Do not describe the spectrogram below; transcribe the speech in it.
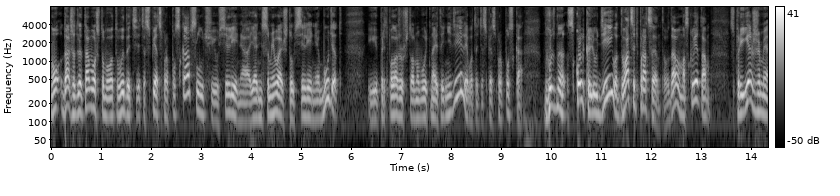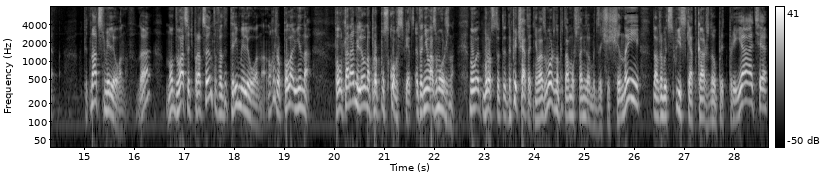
Ну, даже для того, чтобы вот выдать эти спецпропуска в случае усиления, а я не сомневаюсь, что усиление будет, и предположу, что оно будет на этой неделе, вот эти спецпропуска, нужно сколько людей, вот 20%, да, в Москве там с приезжими 15 миллионов, да, но 20% это 3 миллиона, ну хорошо, половина, полтора миллиона пропусков спец, это невозможно, ну это просто это напечатать невозможно, потому что они должны быть защищены, должны быть списки от каждого предприятия,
